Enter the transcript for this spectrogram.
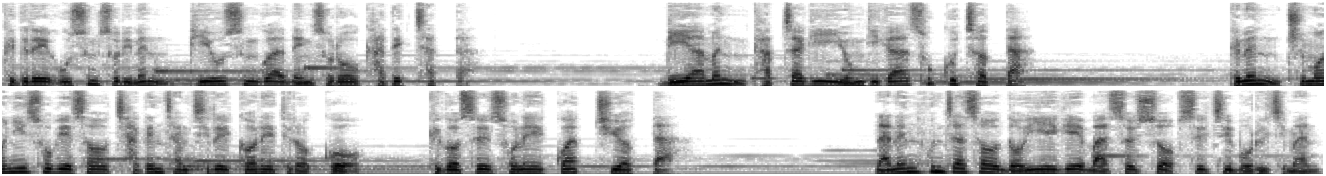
그들의 웃음소리는 비웃음과 냉소로 가득 찼다. 리암은 갑자기 용기가 솟구쳤다. 그는 주머니 속에서 작은 장치를 꺼내 들었고 그것을 손에 꽉 쥐었다. 나는 혼자서 너희에게 맞설 수 없을지 모르지만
